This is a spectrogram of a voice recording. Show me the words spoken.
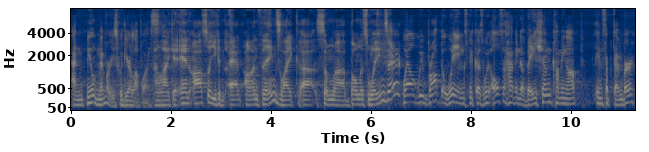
and build memories with your loved ones. I like it. And also, you can add on things like uh, some uh, boneless wings there. Well, we brought the wings because we also have innovation coming up in September,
